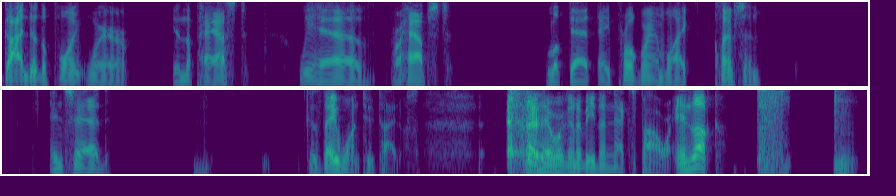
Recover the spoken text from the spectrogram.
gotten to the point where in the past we have perhaps looked at a program like Clemson and said, because they won two titles, they were going to be the next power. And look,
